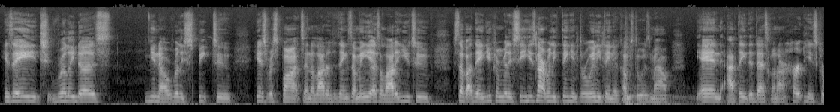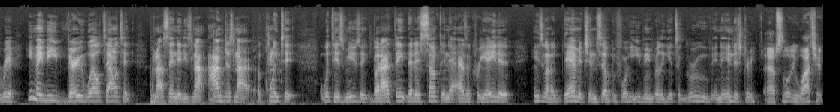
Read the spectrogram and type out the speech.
his age really does you know really speak to his response and a lot of the things. I mean he has a lot of youtube stuff out there and you can really see he's not really thinking through anything that comes through his mouth. And i think that that's going to hurt his career. He may be very well talented. I'm not saying that he's not. I'm just not acquainted with his music but i think that it's something that as a creative he's going to damage himself before he even really gets a groove in the industry. Absolutely, watch it,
